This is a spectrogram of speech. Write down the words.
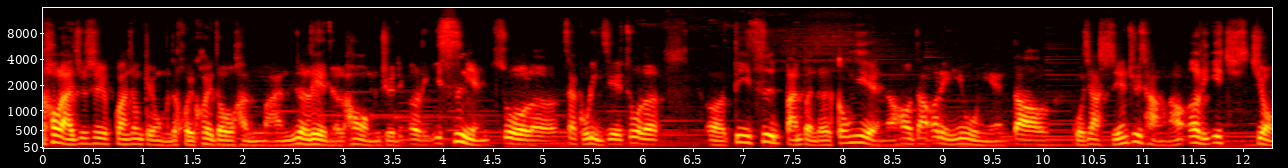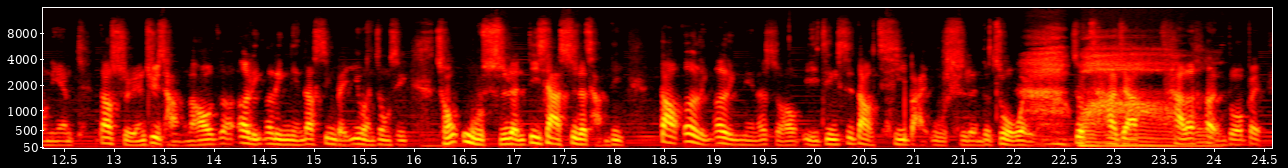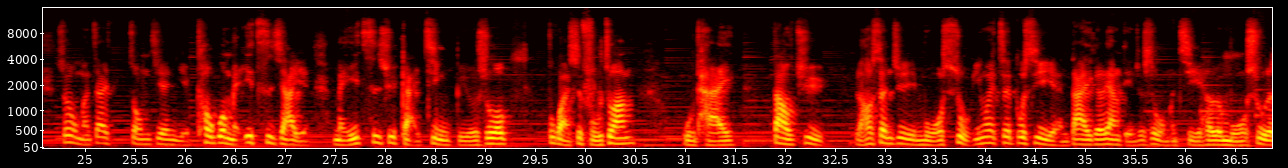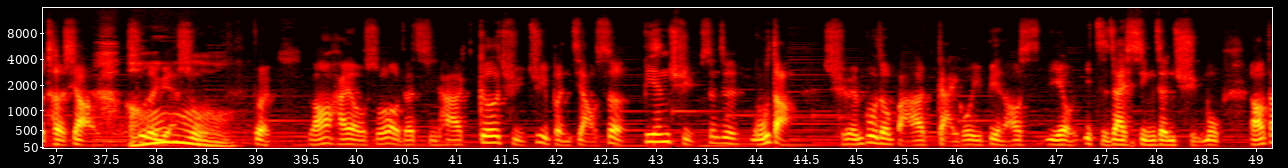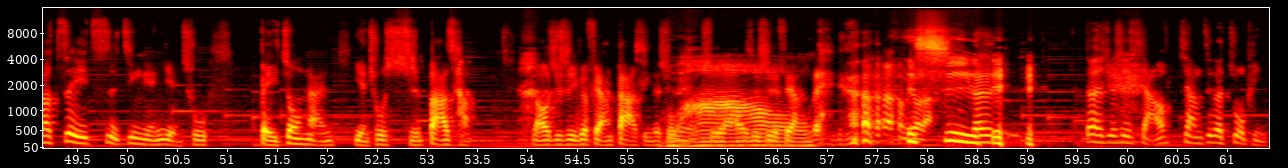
后来就是观众给我们的回馈都很蛮热烈的，然后我们决定二零一四年做了在古岭街做了。呃，第一次版本的公演，然后到二零一五年到国家实验剧场，然后二零一九年到水源剧场，然后到二零二零年到新北艺文中心，从五十人地下室的场地，到二零二零年的时候，已经是到七百五十人的座位了，就差价差了很多倍。所以我们在中间也透过每一次加演，每一次去改进，比如说不管是服装、舞台、道具。然后甚至于魔术，因为这部戏也很大一个亮点，就是我们结合了魔术的特效、魔术的元素，哦、对，然后还有所有的其他歌曲、剧本、角色、编曲，甚至舞蹈，全部都把它改过一遍，然后也有一直在新增曲目，然后到这一次今年演出北中南演出十八场，然后就是一个非常大型的巡演演出，然后就是非常累，没有啦，是，但是但是就是想要将这个作品。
